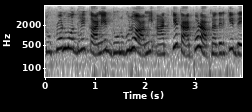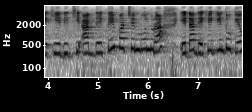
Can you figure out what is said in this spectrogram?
টুকরোর মধ্যে কানের দুলগুলো আমি আটকে তারপর আপনাদেরকে দেখিয়ে দিচ্ছি। আর দেখতেই পাচ্ছেন বন্ধুরা, এটা দেখে কিন্তু কেউ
